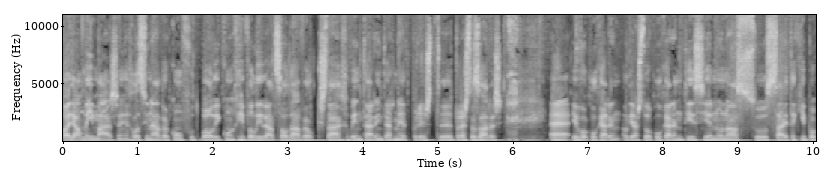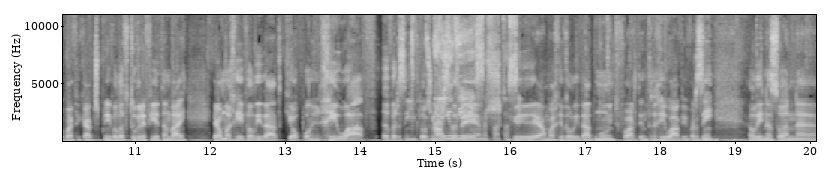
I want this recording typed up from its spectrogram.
Olha, há uma imagem relacionada com futebol e com rivalidade saudável que está a arrebentar a internet por, este, por estas horas. Ah, eu vou colocar, aliás, estou a colocar a notícia no nosso site, daqui a pouco vai ficar disponível a fotografia também. É uma rivalidade que opõe Rio Ave a Varzim. Todos nós Ah, eu vi essa sabemos foto, que é uma rivalidade muito forte entre Rio Ave e Varzim, ali na zona,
